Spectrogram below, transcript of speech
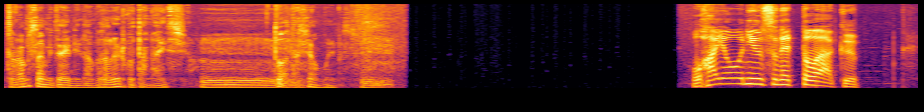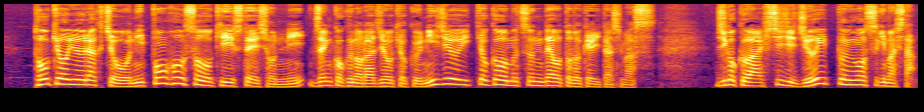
トランプさんみたいに騙されることはないですよ。と私は思います。おはようニュースネットワーク。東京有楽町日本放送キーステーションに全国のラジオ局21局を結んでお届けいたします。時刻は7時11分を過ぎました。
